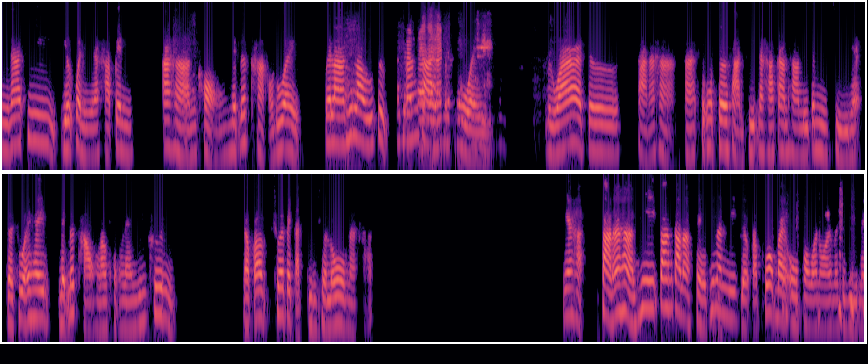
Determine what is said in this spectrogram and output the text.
มีหน้าที่เยอะกว่านี้นะคะ เป็นอาหารของเม็ดเลือดขาวด้วย เวลาที่เรารู้สึกร่างกายป่วย หรือว่าเจอสารอาหารอะเจอสารพิษนะคะ การทานวิตามินซีเนี่ยจะช่วยให้เม็ดเลือดขาวของเราแข็งแรงยิ่งขึ้น แล้วก็ช่วยไปกัดกินเชื้อโรคนะคะ เนี่ยค่ะ สารอาหารที่ต้านการอักเสบที่มันมีเกี่ยวกับพวกไบโอฟลาวานอยด์มันจะอยู่ใน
